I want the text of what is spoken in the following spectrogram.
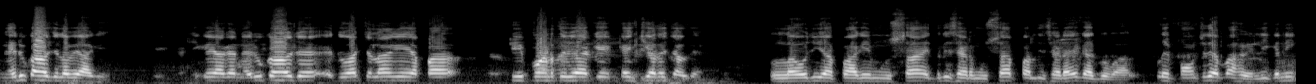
ਨਹਿਰੂ ਕਾਲਜ ਲਵੇ ਆ ਗਏ। ਠੀਕ ਹੈ, ਅਗਰ ਨਹਿਰੂ ਕਾਲਜ ਇਹ ਦੁਆ ਚੱਲਾਂਗੇ, ਆਪਾਂ ਟੀ ਪੁਆਇੰਟ ਤੇ ਜਾ ਕੇ ਕੈਂਚੀਆ ਤੇ ਚੱਲਦੇ ਹਾਂ। ਲਓ ਜੀ, ਆਪਾਂ ਆ ਗਏ ਮੂਸਾ, ਇਧਰਲੀ ਸਾਈਡ ਮੂਸਾ, ਪਰਲੀ ਸਾਈਡ ਹੈ ਗਾਗੋਵਾਲ। ਉਹਦੇ ਪਹੁੰਚਦੇ ਆਪਾਂ ਹਵੇਲੀ ਕੰਨੀ।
